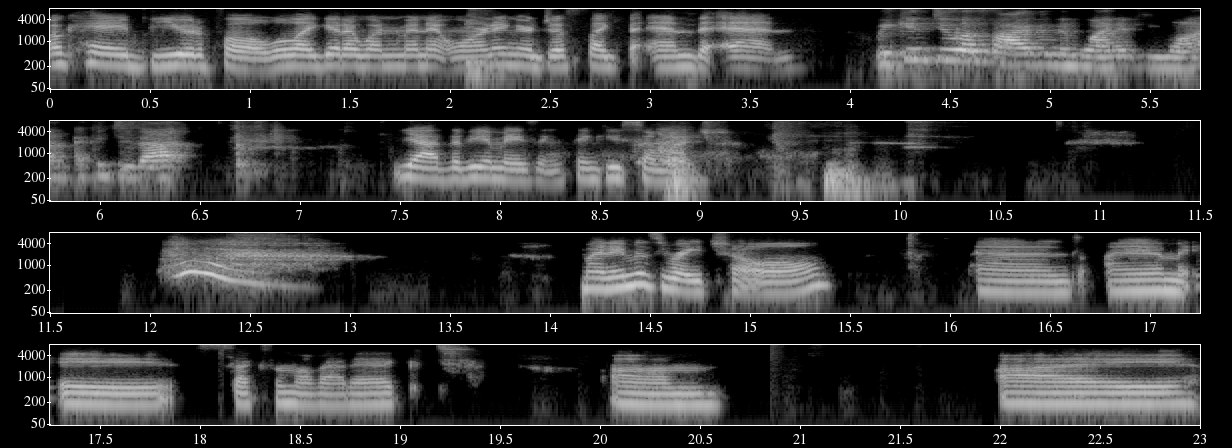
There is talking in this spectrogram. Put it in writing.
Okay, beautiful. Will I get a one minute warning or just like the end the end? We can do a five and then one if you want. I can do that. Yeah, that'd be amazing. Thank you so much. My name is Rachel, and I am a sex and love addict. Um, I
